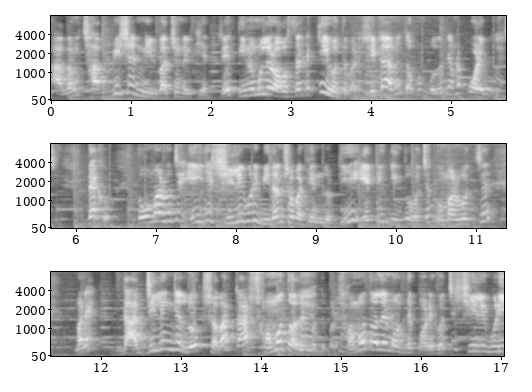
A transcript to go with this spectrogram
আগামী ছাব্বিশের নির্বাচনের ক্ষেত্রে তৃণমূলের অবস্থানটা কি হতে পারে সেটা আমি তখন বললাম যে আমরা পরে বলছি। দেখো, তোমার হচ্ছে এই যে শিলিগুড়ি বিধানসভা কেন্দ্রটি, এটি কিন্তু হচ্ছে তোমার হচ্ছে মানে দার্জিলিং যে লোকসভা তার সমতলের মধ্যে পড়ে। সমতলের মধ্যে পড়ে হচ্ছে শিলিগুড়ি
